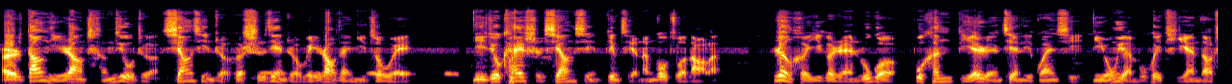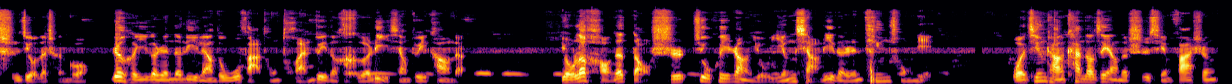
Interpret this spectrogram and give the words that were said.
而当你让成就者、相信者和实践者围绕在你周围，你就开始相信，并且能够做到了。任何一个人如果不跟别人建立关系，你永远不会体验到持久的成功。任何一个人的力量都无法同团队的合力相对抗的。有了好的导师，就会让有影响力的人听从你。我经常看到这样的事情发生，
